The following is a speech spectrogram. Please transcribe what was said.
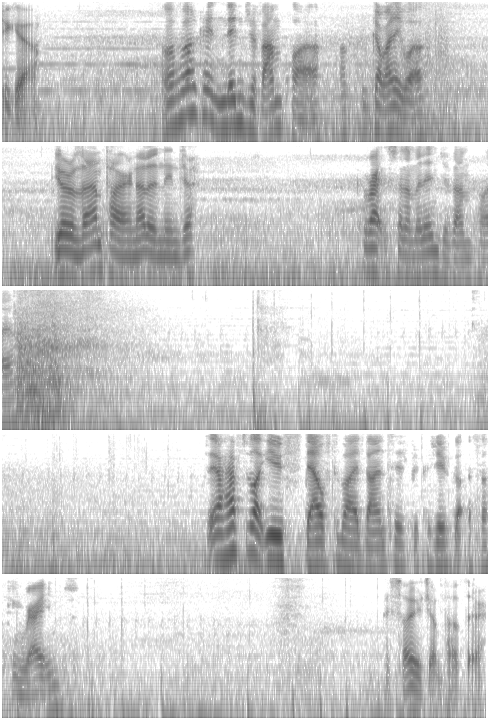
you go? I'm a fucking ninja vampire. I can go anywhere. You're a vampire, not a ninja. Correction, I'm a ninja vampire. See, I have to like use stealth to my advantage because you've got the fucking range. I saw you jump up there.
